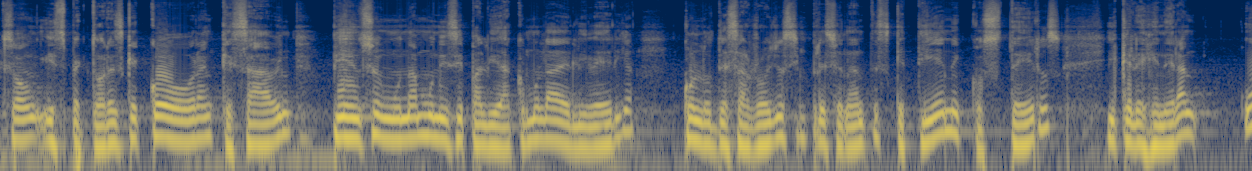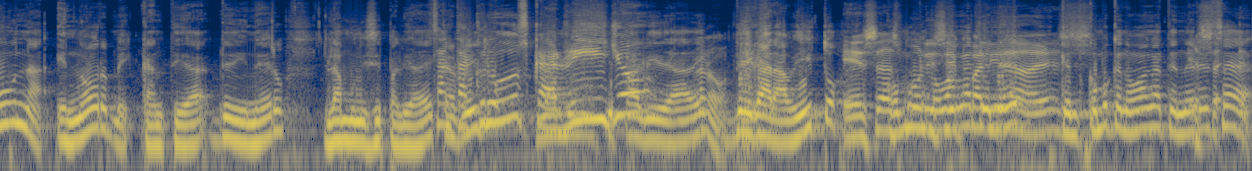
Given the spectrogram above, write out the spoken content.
son inspectores que cobran, que saben. Pienso en una municipalidad como la de Liberia, con los desarrollos impresionantes que tiene, costeros, y que le generan una enorme cantidad de dinero la municipalidad de Santa Cruz, Carrillo, la municipalidad de, Garavito. Esas municipalidades. ¿Cómo que no van a tener esa,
